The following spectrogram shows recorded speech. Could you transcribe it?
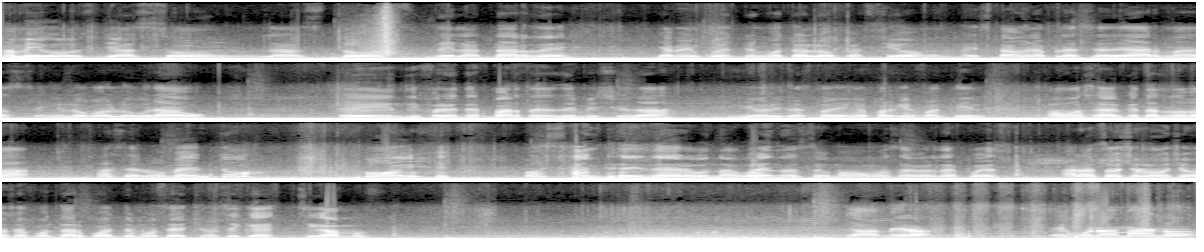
Amigos, ya son las 2 de la tarde. Ya me encuentro en otra locación. Estaba en la Plaza de Armas, en el Óvalo Grau, en diferentes partes de mi ciudad. Y ahorita estoy en el parque infantil. Vamos a ver qué tal nos va. Hasta el momento voy bastante dinero, una buena suma. Vamos a ver después, a las 8 de la noche vamos a contar cuánto hemos hecho. Así que sigamos. Ya, mira, en una mano,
